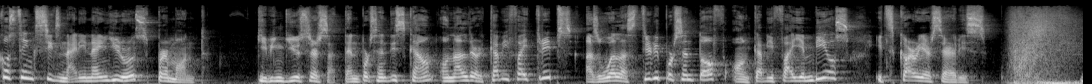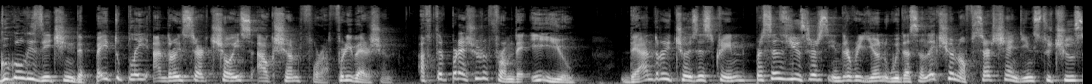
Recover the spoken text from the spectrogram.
costing 6.99 euros per month, giving users a 10% discount on all their Cabify trips, as well as 30% off on Cabify Envíos, its courier service. Google is ditching the pay to play Android Search Choice auction for a free version, after pressure from the EU. The Android Choice screen presents users in the region with a selection of search engines to choose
